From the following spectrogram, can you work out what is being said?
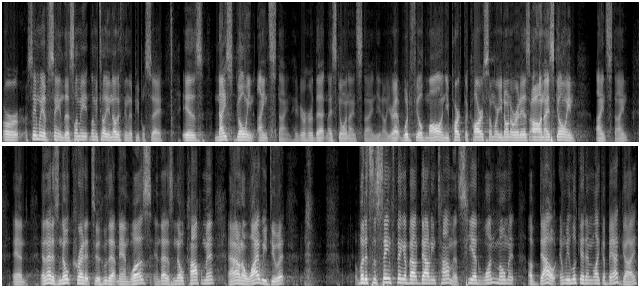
or same way of saying this. Let me, let me tell you another thing that people say is nice going Einstein. Have you ever heard that? Nice going Einstein. You know, you're at Woodfield Mall and you park the car somewhere, you don't know where it is. Oh, nice going Einstein. And and that is no credit to who that man was, and that is no compliment. And I don't know why we do it. but it's the same thing about doubting Thomas. He had one moment of doubt, and we look at him like a bad guy,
